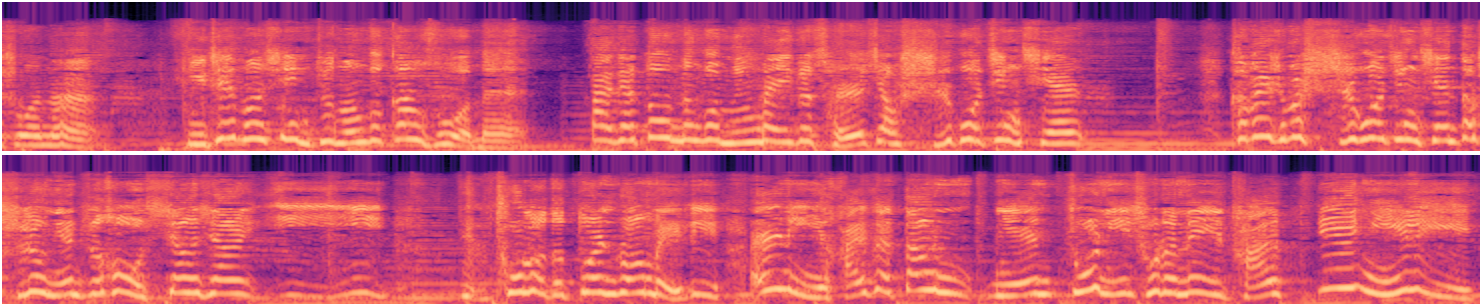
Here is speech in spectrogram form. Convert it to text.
说呢，你这封信你就能够告诉我们，大家都能够明白一个词儿叫时过境迁。可为什么时过境迁到十六年之后，香香一一出落的端庄美丽，而你还在当年捉泥鳅的那一潭淤泥里？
